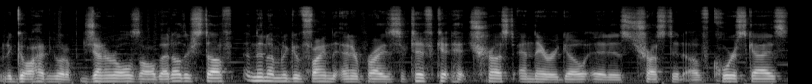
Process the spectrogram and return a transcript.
I'm going to go ahead and go to generals, all that other stuff, and then I'm going to go find the enterprise certificate, hit trust, and there we go. It is trusted, of course, guys.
